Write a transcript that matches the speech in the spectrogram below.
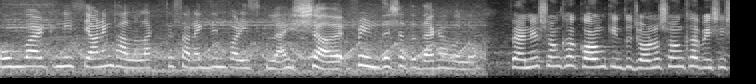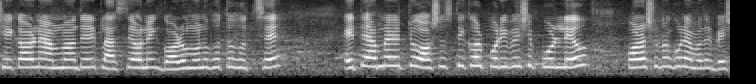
হোমওয়ার্ক নিচ্ছি অনেক ভালো লাগতেছে। অনেকদিন পর স্কুলে আসা ফ্রেন্ডদের সাথে দেখা হলো। ফ্যানের সংখ্যা কম কিন্তু জনসংখ্যা বেশি সেই কারণে আমাদের ক্লাসে অনেক গরম অনুভূত হচ্ছে। এতে আমরা একটু অস্বস্তিকর পরিবেশে পড়লেও পড়াশোনা করে আমাদের বেশ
